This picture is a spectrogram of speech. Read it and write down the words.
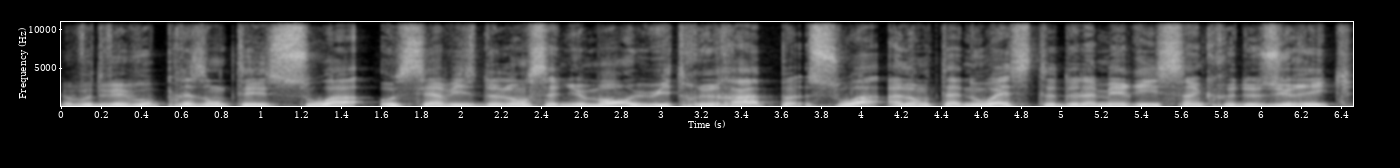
Vous devez vous présenter soit au service de l'enseignement 8 rue Rap, soit à l'antenne ouest de la mairie 5 rue de Zurich.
